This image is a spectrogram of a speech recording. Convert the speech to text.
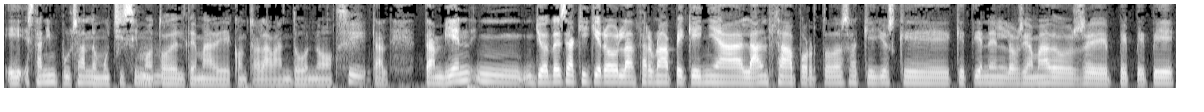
eh, están impulsando muchísimo todo el tema de contra el abandono, Sí. tal. También mm, yo desde aquí quiero lanzar una pequeña lanza por todos aquellos que, que tienen los llamados eh, PPP,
